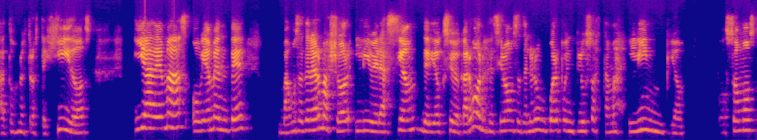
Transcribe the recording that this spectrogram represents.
a todos nuestros tejidos. Y además, obviamente, vamos a tener mayor liberación de dióxido de carbono, es decir, vamos a tener un cuerpo incluso hasta más limpio. Somos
